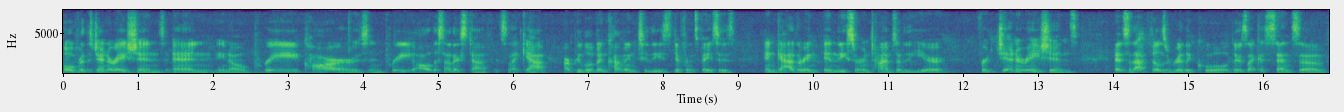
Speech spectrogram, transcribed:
over the generations and, you know, pre cars and pre all this other stuff, it's like, yeah, our people have been coming to these different spaces and gathering in these certain times of the year for generations. And so that feels really cool. There's like a sense of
